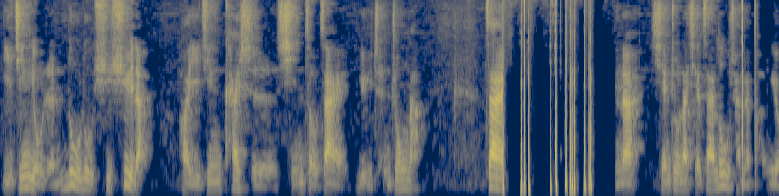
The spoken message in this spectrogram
已经有人陆陆续续的，好，已经开始行走在旅程中了，在呢，先祝那些在路上的朋友。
